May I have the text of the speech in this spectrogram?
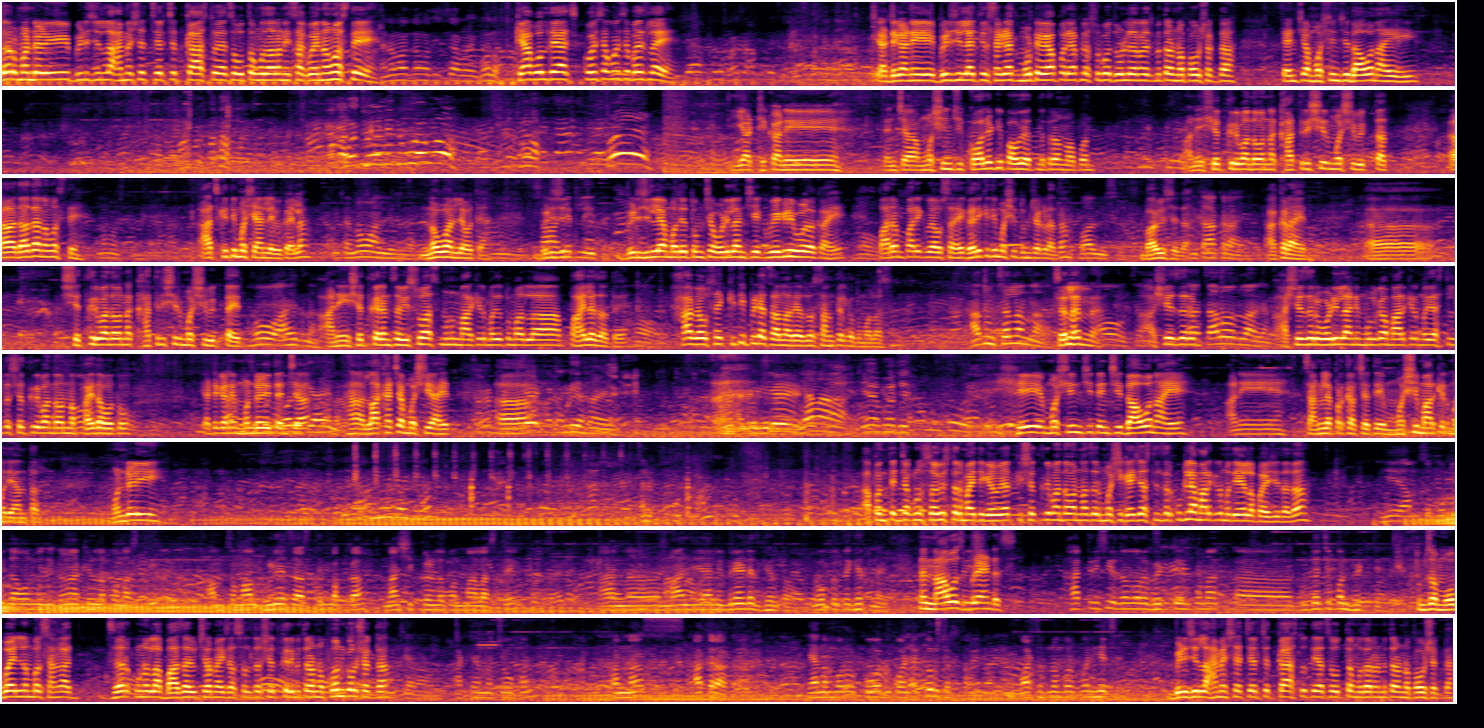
तर मंडळी बीड जिल्हा हमेशा चर्चेत का असतो याचं उत्तम उदाहरण इसाक भाई नमस्ते. बोलो. क्या बोलते आज? कोणत्या कोणत्या बसला आहे? या ठिकाणी बीड जिल्ह्यातील सगळ्यात मोठे व्यापारी आपल्यासोबत जोडले जाणार आहेत. मित्रांनो पाहू शकता त्यांच्या मशीनची दावण आहे ही. या ठिकाणी त्यांच्या मशीनची क्वालिटी पाहूयात मित्रांनो आपण. आणि शेतकरी बांधवांना खात्रीशीर म्हशी विकतात. अं, दादा नमस्ते. नमस्ते. आज किती म्हशी आणल्या विकायला? इथं नऊ आणले नऊ आणल्या होत्या. बीड जिल्ह घेतले इथं. बीड जिल्ह्यामध्ये तुमच्या वडिलांची एक वेगळी ओळख आहे. हो. पारंपरिक व्यवसाय आहे. घरी किती म्हशी तुमच्याकडे आता? बावीस बावीस आहेत. इथं अकरा आहे अकरा आहेत. अं, शेतकरी बांधवांना खात्रीशीर म्हशी विकतायत. हो आहेत ना. आणि शेतकऱ्यांचा विश्वास म्हणून मार्केटमध्ये तुम्हाला पाहायला जात आहे हो. हा व्यवसाय किती पिढ्या चालणार आहे? अजून सांगता येईल का तुम्हाला असं? अजून चलन ना. चलन ना. हो चलन. असे जर चालवावं लागेल. असे जर वडील आणि मुलगा मार्केटमध्ये असतील तर शेतकरी बांधवांना फायदा होतो. या ठिकाणी मंडळी त्यांच्या हां लाखाच्या म्हशी आहेत. अं, पुढे आहे. या ना. हे मशीनची त्यांची दावण आहे आणि चांगल्या प्रकारच्या ते म्हशी मार्केटमध्ये आणतात. मंडळी आपण त्यांच्याकडून सविस्तर माहिती घेऊयात की शेतकरी बांधवांना जर म्हशी घ्यायची असतील तर कुठल्या मार्केटमध्ये यायला पाहिजे दादा? हे आमचं मोठी दावण म्हणजे गंगाखेडला पण असते. आमचा माल धुळ्याचा असते पक्का. नाशिककडला पण माल असते. आणि माल जे आम्ही ब्रँडच घेतो. लोकलचं घेत नाही नाही, नावच ब्रँडच खात्रीशीर जनावरं भेटते पुन्हा अं, दुधाचे पण भेटते. तुमचा मोबाईल नंबर सांगा. जर कुणाला बाजार विचारून यायचा असेल तर शेतकरी मित्रांनो फोन करू शकता. अठ्ठ्याण्णव चौपन्न पन्नास अकरा अकरा. या नंबरवर कोवा बी कॉन्टॅक्ट करू शकता. व्हॉट्सअप नंबर पण हेच आहे. बीड जिल्हा हमेशा चर्चेत का असतो त्याचं उत्तम उदाहरण मित्रांनो पाहू शकता.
